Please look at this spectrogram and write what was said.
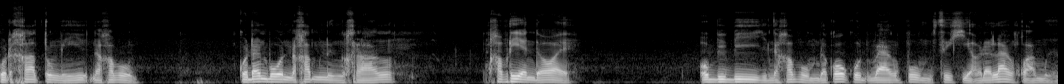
กดคาดตรงนี้นะครับผม กดด้านบนนะครับหนึ่งครั้งเข้าที่ Android OBB นะครับผมแล้วก็กดวางปุ่มสีเขียวด้านล่างขวามือ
